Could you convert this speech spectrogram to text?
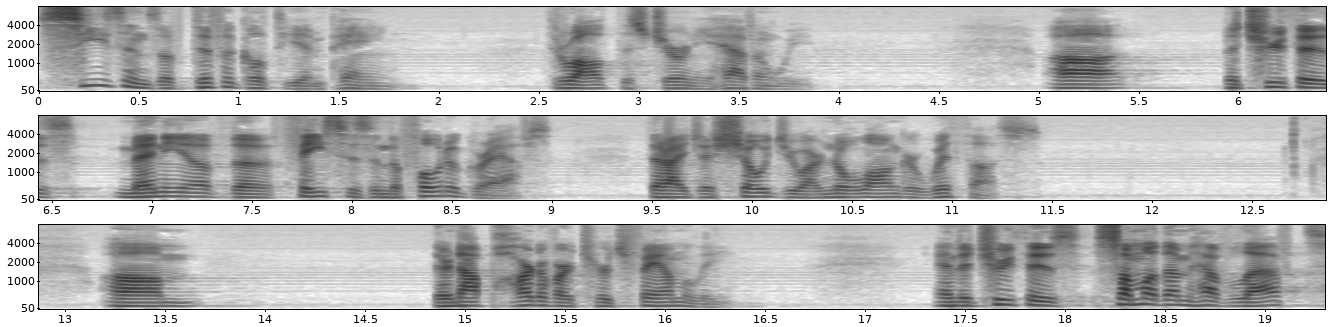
seasons of difficulty and pain throughout this journey, haven't we? Uh, the truth is, many of the faces in the photographs that I just showed you are no longer with us. Um, they're not part of our church family. And the truth is, some of them have left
